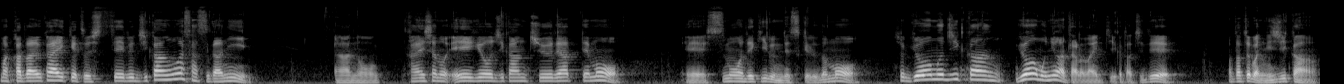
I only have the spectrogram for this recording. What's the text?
まあ、課題解決している時間はさすがにあの会社の営業時間中であっても、えー、質問はできるんですけれども業務時間業務には足らないっていう形で、まあ、例えば2時間、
